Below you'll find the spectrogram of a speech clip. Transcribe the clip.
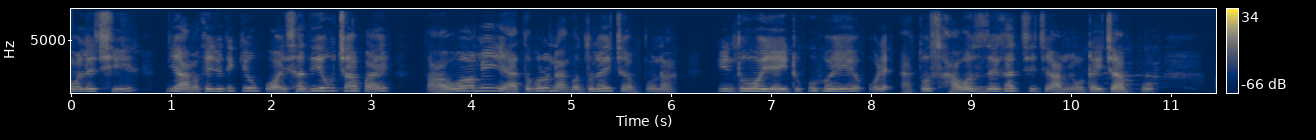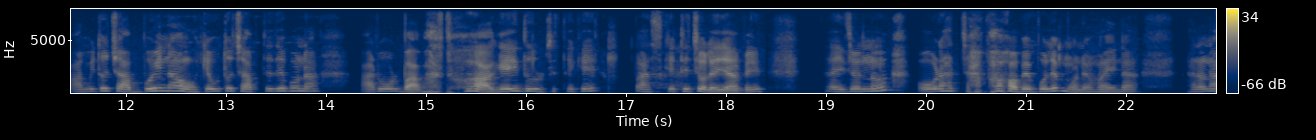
বলেছি যে আমাকে যদি কেউ পয়সা দিয়েও চাপায়, তাও আমি এত বড় নাগরদোলায় চাপবো না। কিন্তু ও এইটুকু হয়ে ওর এত সাহস দেখাচ্ছে যে আমি ওটাই চাপবো। আমি তো চাপবই না, ওকেও তো চাপতে দেবো না। আর ওর বাবা তো আগেই দূর থেকে পাশ কেটে চলে যাবে। তাই জন্য ওর আর চাপা হবে বলে মনে হয় না। কেননা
